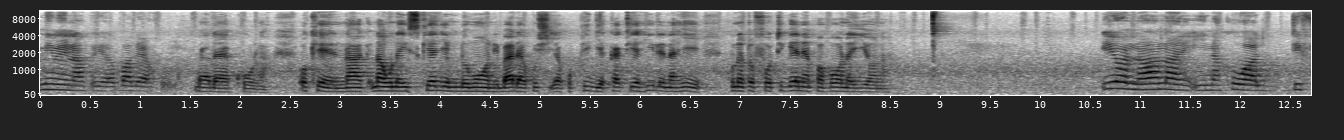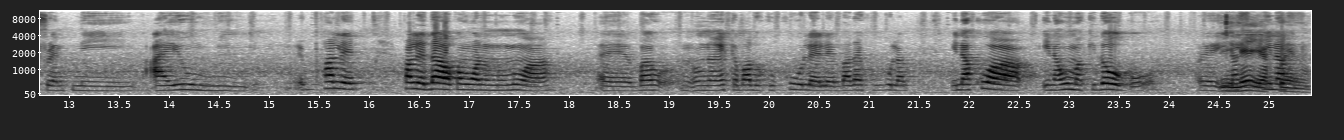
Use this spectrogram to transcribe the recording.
Mimi napiga baada ya kula. Baada ya kula. Okay, na, na unaisikiaje mdomoni baada ya, kushi, ya kupiga kati ya hile na hii? Kuna tofauti gani hapa ambao unaiona? Hiyo naona inakuwa different, ni ayumi pale pale dawa kama wananunua eh, ba, unaweka bado kukula ile, baadaye kukula inakuwa inauma kidogo eh, Ile ya ina, kwenu.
